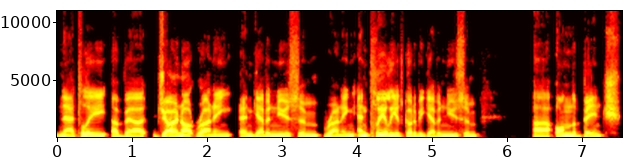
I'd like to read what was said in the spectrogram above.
Natalie, about Joe not running and Gavin Newsom running? And clearly it's got to be Gavin Newsom uh, on the bench.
